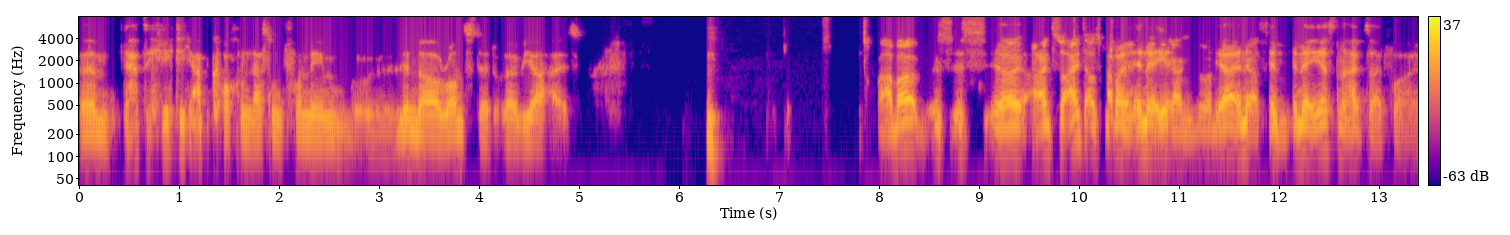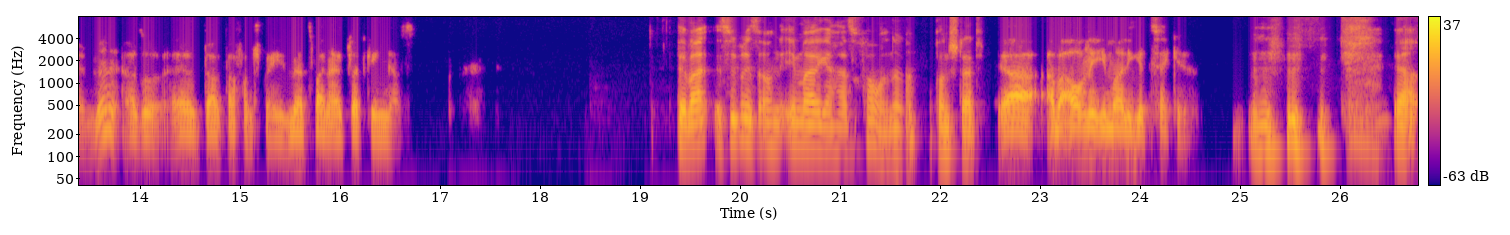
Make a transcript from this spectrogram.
Ähm, der hat sich richtig abkochen lassen von dem äh, Linda Ronstedt oder wie er heißt. Aber es ist äh, 1 zu 1 ausgespielt Aber in der, gegangen. ja, in, in, in, der ersten Halbzeit vor allem. Ne? Also äh, da, davon spreche ich. In der zweiten Halbzeit ging das. Der war, ist übrigens auch ein ehemaliger HSV, ne? Ronstadt. Ja, aber auch eine ehemalige Zecke. ja.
